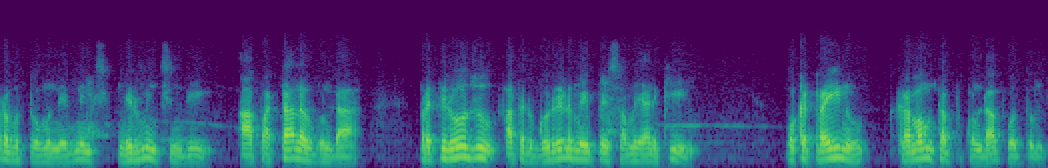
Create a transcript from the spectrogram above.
ప్రభుత్వము నిర్మించి నిర్మించింది. ఆ పట్టాల గుండా ప్రతిరోజు అతడు గొర్రెలు మేపే సమయానికి ఒక ట్రైను క్రమం తప్పకుండా పోతుంది.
